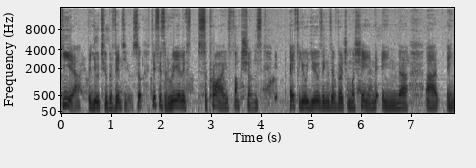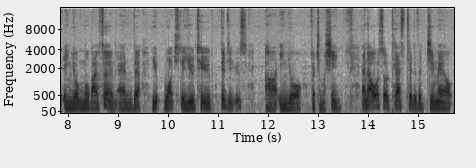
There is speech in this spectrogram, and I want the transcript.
hear the YouTube video. So this is really surprise functions if you're using the virtual machine in, uh, uh, in, in, your mobile phone and uh, you watch the YouTube videos uh, in your virtual machine. And I also tested the Gmail.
